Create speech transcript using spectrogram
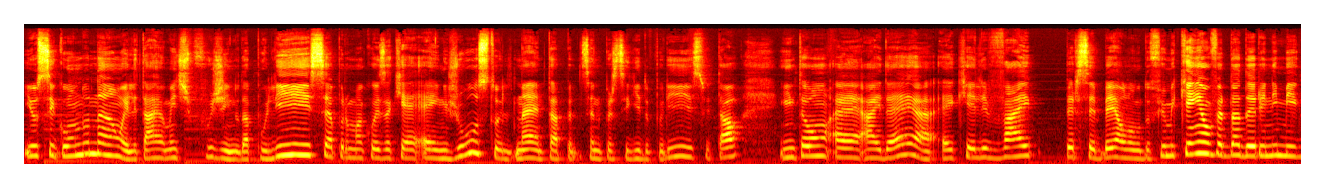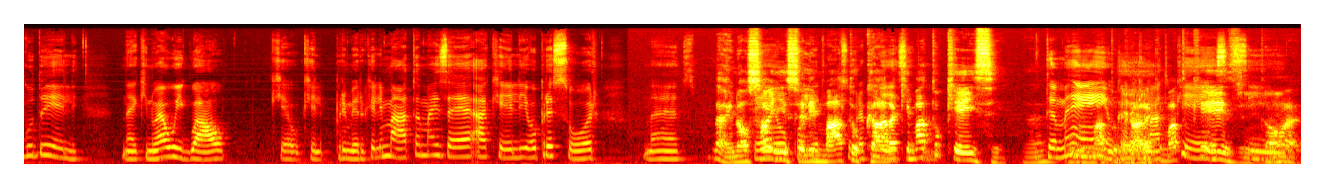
E o segundo não, ele tá realmente fugindo da polícia por uma coisa que é, é injusto, né, ele tá sendo perseguido por isso e tal. Então, é, a ideia é que ele vai perceber ao longo do filme quem é o verdadeiro inimigo dele, né, que não é o igual, que é o que ele, primeiro que ele mata, mas é aquele opressor, né. Não, e não só o isso, ele poder mata o cara polícia que mata o Casey. Né? Também, ele mata o o cara cara que mata o mata o Casey, Casey. Então é.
